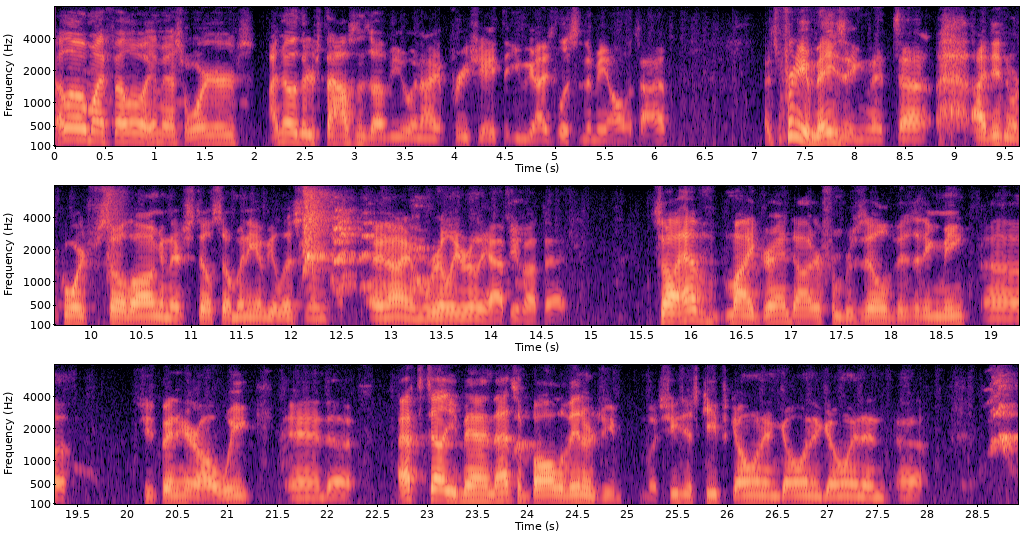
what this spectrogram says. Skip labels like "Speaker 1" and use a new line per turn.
Hello, my fellow MS warriors. I know there's thousands of you, and I appreciate that you guys listen to me all the time. It's pretty amazing that uh, I didn't record for so long, and there's still so many of you listening, and I am really, really happy about that. So I have my granddaughter from Brazil visiting me. Uh, she's been here all week, and uh, I have to tell you, man, that's a ball of energy. But she just keeps going and going and going, and uh,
